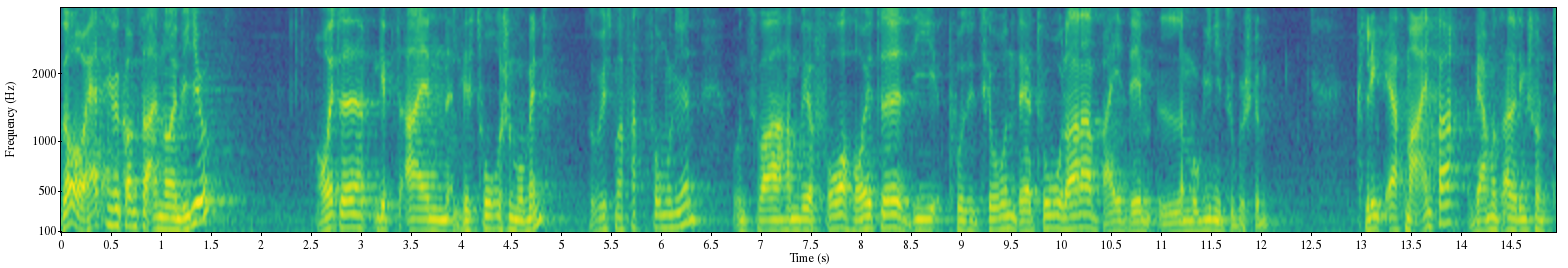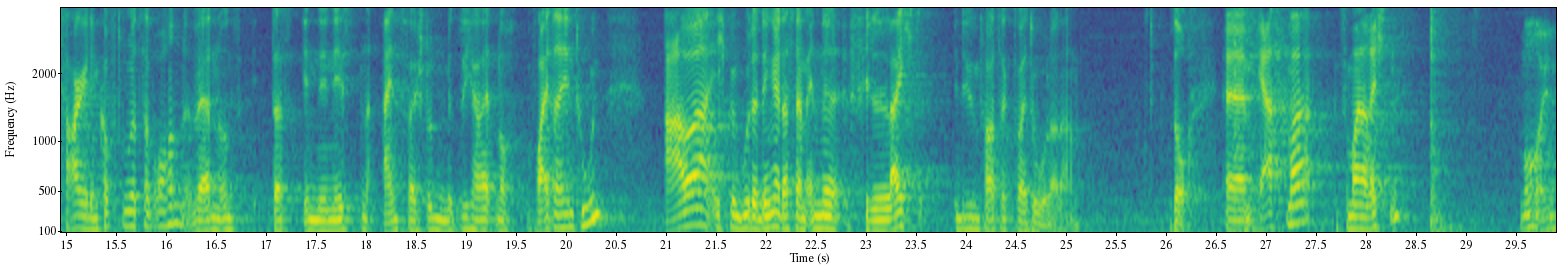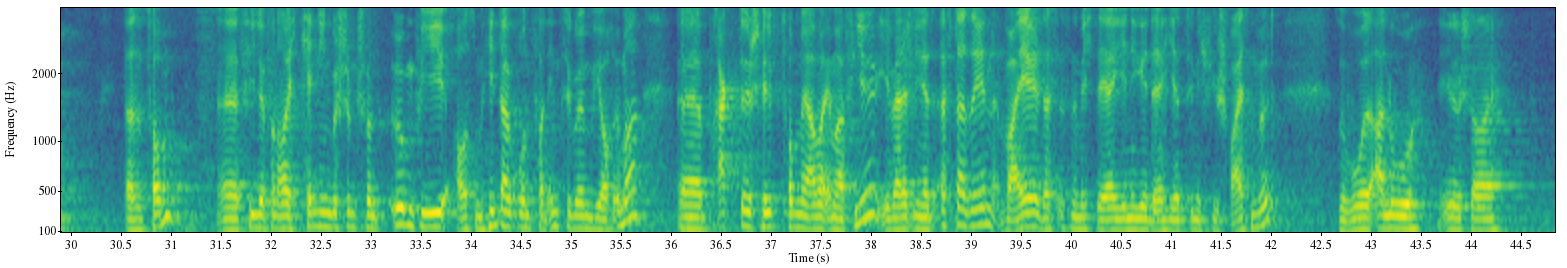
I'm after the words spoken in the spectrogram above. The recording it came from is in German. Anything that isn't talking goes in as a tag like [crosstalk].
So, herzlich willkommen zu einem neuen Video. Heute gibt es einen historischen Moment, so würde ich es mal fast formulieren. Und zwar haben wir vor, heute die Position der Turbolader bei dem Lamborghini zu bestimmen. Klingt erstmal einfach, wir haben uns allerdings schon Tage den Kopf drüber zerbrochen, werden uns das in den nächsten ein, zwei Stunden mit Sicherheit noch weiterhin tun. Aber ich bin guter Dinge, dass wir am Ende vielleicht in diesem Fahrzeug zwei Turbolader haben. So, ähm, erstmal zu meiner Rechten. Moin. Das ist Tom. Äh, viele von euch kennen ihn bestimmt schon irgendwie aus dem Hintergrund von Instagram, wie auch immer. Äh, praktisch hilft Tom mir aber immer viel. Ihr werdet ihn jetzt öfter sehen, weil das ist nämlich derjenige, der hier ziemlich viel schweißen wird. Sowohl Alu, Edelstahl.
